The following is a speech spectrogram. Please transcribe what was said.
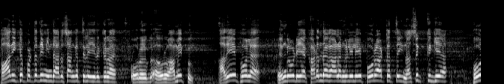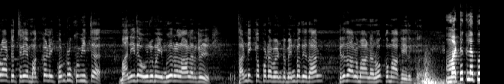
பாதிக்கப்பட்டதும் இந்த அரசாங்கத்திலே இருக்கிற ஒரு ஒரு அமைப்பு. அதே போல எங்களுடைய கடந்த காலங்களிலே போராட்டத்தை நசுக்கிய போராட்டத்திலே மக்களை கொன்று குவித்த மனித உரிமை மீறலாளர்கள் தண்டிக்கப்பட வேண்டும் என்பதுதான் பிரதானமான நோக்கமாக இருக்கிறது. மட்டக்களப்பு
